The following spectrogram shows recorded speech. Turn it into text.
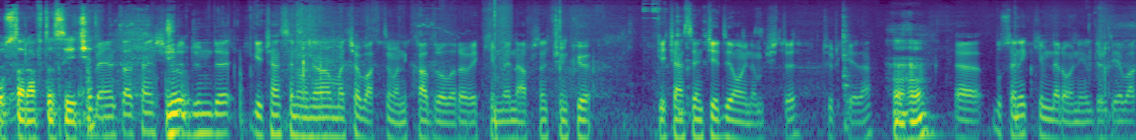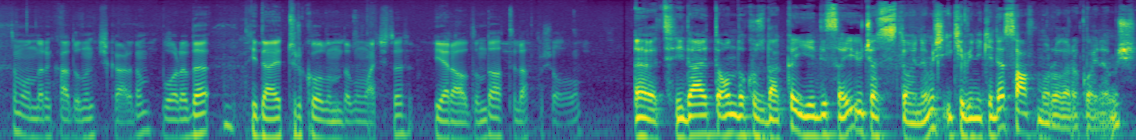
All Star haftası için. Ben zaten şimdi Cu- dün de geçen sene oynanan maça baktım hani kadrolara ve kimler ne yapsın. Çünkü geçen sene Cedi oynamıştı Türkiye'den. Hı hı. Ee, bu sene kimler oynayabilir diye baktım. Onların kadrolarını çıkardım. Bu arada Hidayet Türkoğlu'nun da bu maçta yer aldığında hatırlatmış olalım. Evet Hidayet de 19 dakika 7 sayı 3 asistle oynamış. 2002'de sophomore olarak oynamış.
